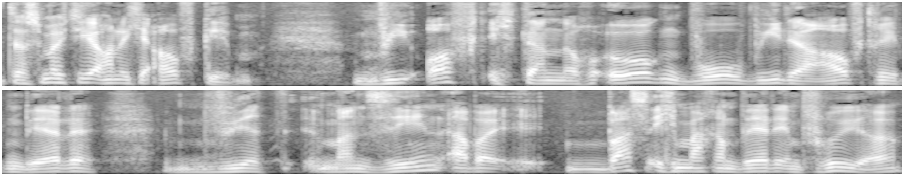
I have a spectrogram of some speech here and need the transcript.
das möchte ich auch nicht aufgeben. Wie oft ich dann noch irgendwo wieder auftreten werde, wird man sehen. Aber was ich machen werde im Frühjahr,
